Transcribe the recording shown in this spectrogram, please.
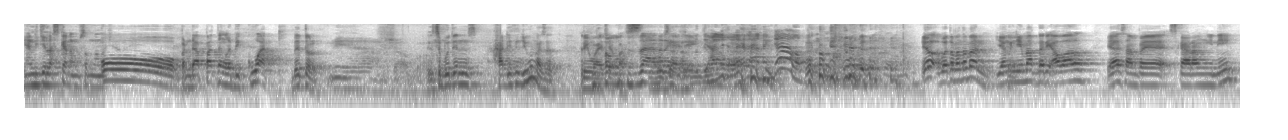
yang dijelaskan sama Ustaz Muhammad Oh, pendapat yang lebih kuat. Betul. Iya, Masya Allah. Sebutin hadisnya juga nggak, Zat? Riwayat siapa? Nggak usah. Sebutin aja, Jawab. ada yang jawab. Yuk, buat teman-teman yang nyimak dari awal ya sampai sekarang ini,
